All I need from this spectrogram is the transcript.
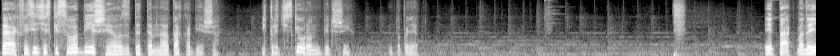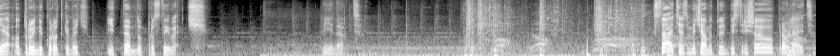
Так, фізичний сила більший, але зате темна атака більша. І критичний урон більший. Ну то понятно. І так, в мене є отруйний короткий меч і темно простий меч. Мені нравиться. Кстати, з мечами тут швидше управляється.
